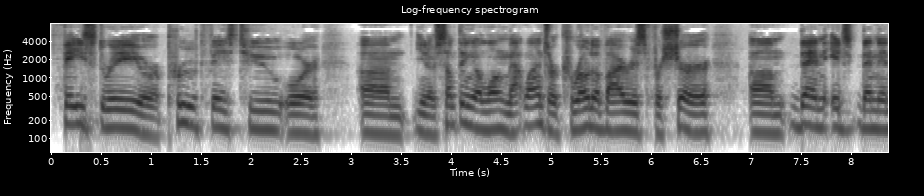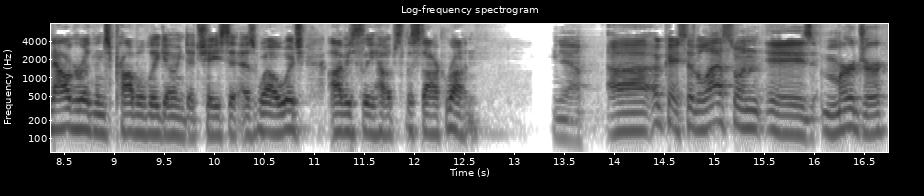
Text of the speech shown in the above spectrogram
phase three or approved phase two or um, you know something along that lines or coronavirus for sure, um, then it's then an algorithm's probably going to chase it as well, which obviously helps the stock run. Yeah. Uh, okay, so the last one is merger.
